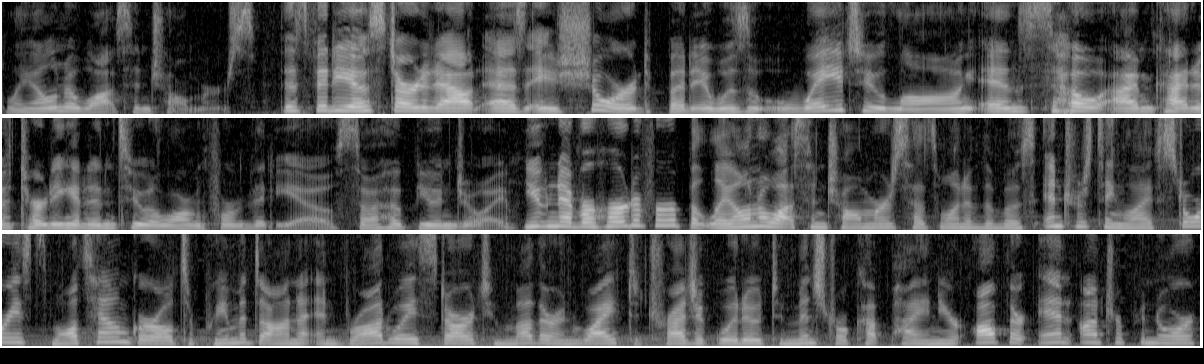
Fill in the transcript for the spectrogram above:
Leona Watson Chalmers. This video started out as a short, but it was way too long, and so I'm kind of turning it into a long form video, so I hope you enjoy. You've never heard of her, but Leona Watson Chalmers has one of the most interesting life stories small town girl to prima donna and Broadway star to mother and wife to tragic widow to menstrual cup pioneer, author, and entrepreneur.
